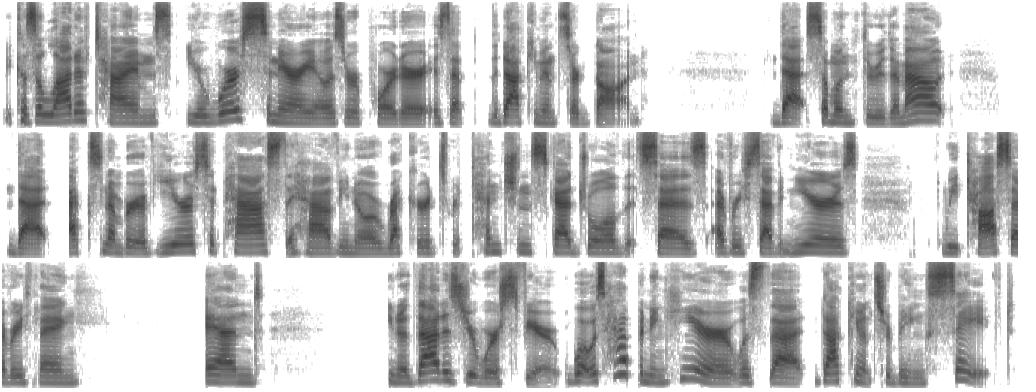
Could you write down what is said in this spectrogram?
Because a lot of times, your worst scenario as a reporter is that the documents are gone, that someone threw them out, that X number of years had passed. They have, you know, a records retention schedule that says every seven years we toss everything. And, you know, that is your worst fear. What was happening here was that documents were being saved,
